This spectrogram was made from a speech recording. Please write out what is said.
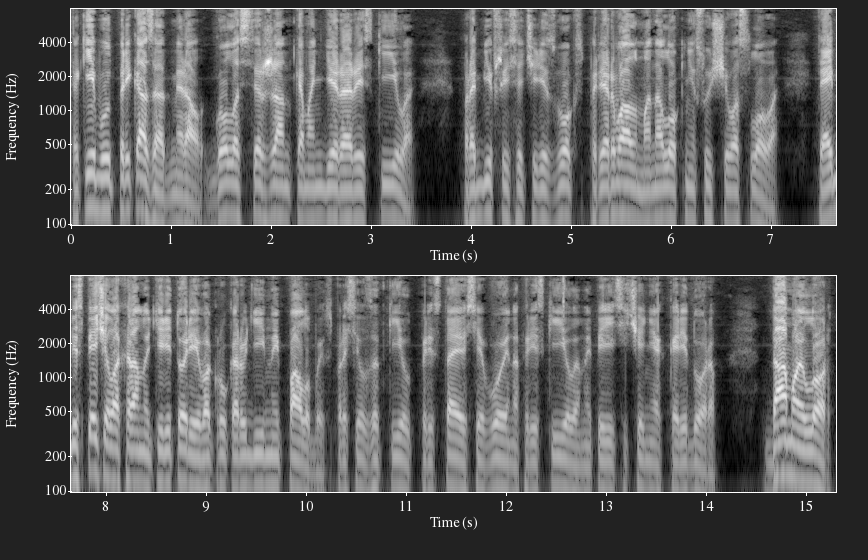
Какие будут приказы, адмирал? Голос сержант-командира Рискиила, пробившийся через вокс, прервал монолог несущего слова. «Ты обеспечил охрану территории вокруг орудийной палубы?» — спросил Заткиил, представив себе воинов Рискиила на пересечениях коридоров. «Да, мой лорд»,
